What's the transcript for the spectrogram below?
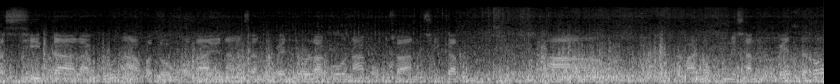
Pasita, Laguna. Patungo tayo ng San Pedro, Laguna kung saan sikat ang manok ni San Pedro.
